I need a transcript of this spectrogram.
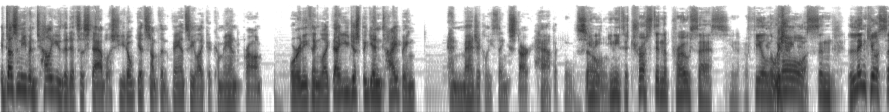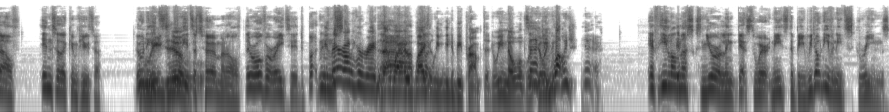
it doesn't even tell you that it's established. You don't get something fancy like a command prompt or anything like that. You just begin typing and magically things start happening. So you need, you need to trust in the process, you know, feel the force and link yourself into the computer. Who needs, who needs a terminal? They're overrated. But they're overrated. Uh, why, why but, do we need to be prompted? We know what exactly. we're doing. Well, yeah. If Elon it, Musk's Neuralink gets to where it needs to be, we don't even need screens.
